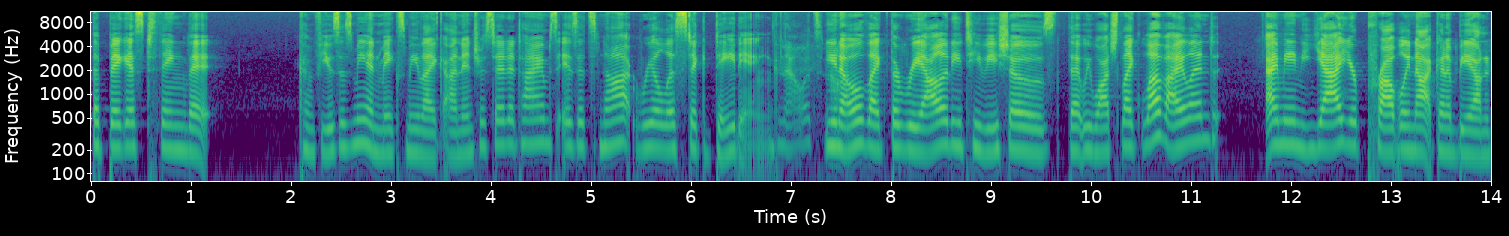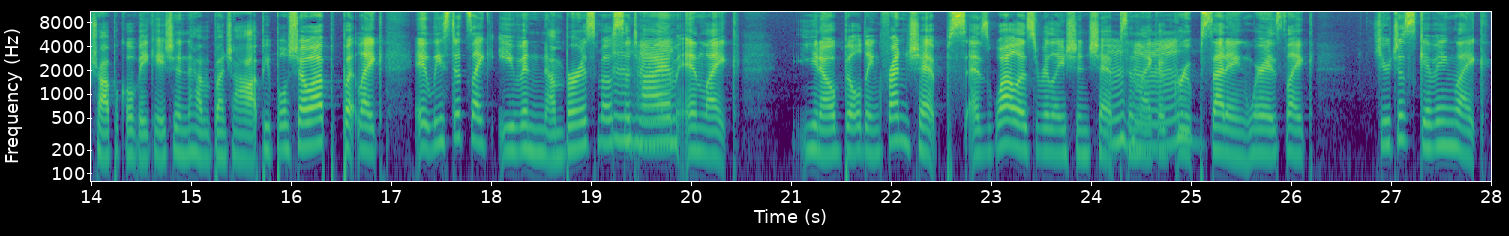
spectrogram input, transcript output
the biggest thing that confuses me and makes me like uninterested at times is it's not realistic dating. No, it's You know, like the reality TV shows that we watch, like Love Island. I mean, yeah, you're probably not going to be on a tropical vacation and have a bunch of hot people show up, but like at least it's like even numbers most of the time mm-hmm. and like you know, building friendships as well as relationships in like a group mm-hmm. setting whereas like you're just giving like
